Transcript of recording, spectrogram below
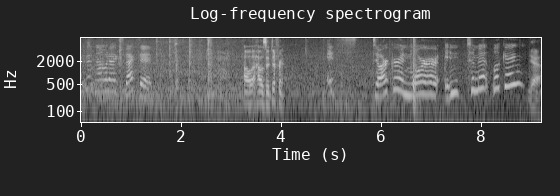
this is not what I expected. How, how is it different? It's darker and more intimate looking. Yeah.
